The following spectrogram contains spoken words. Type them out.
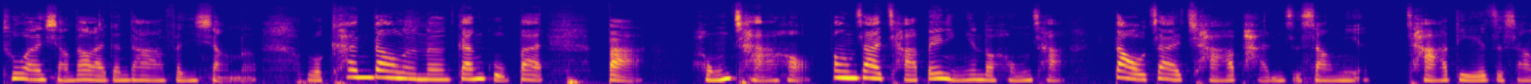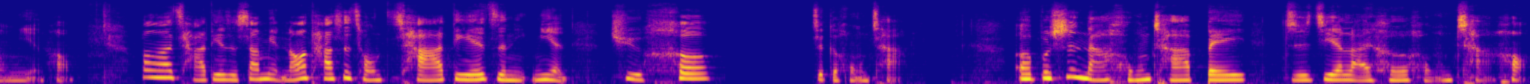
突然想到来跟大家分享呢。我看到了呢，甘古拜把红茶哈放在茶杯里面的红茶倒在茶盘子上面。茶碟子上面，哈，放在茶碟子上面，然后他是从茶碟子里面去喝这个红茶，而不是拿红茶杯直接来喝红茶，哈。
